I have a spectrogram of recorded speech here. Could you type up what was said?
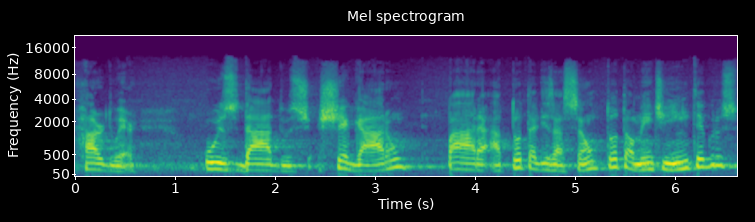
hardware. Os dados chegaram para a totalização totalmente íntegros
